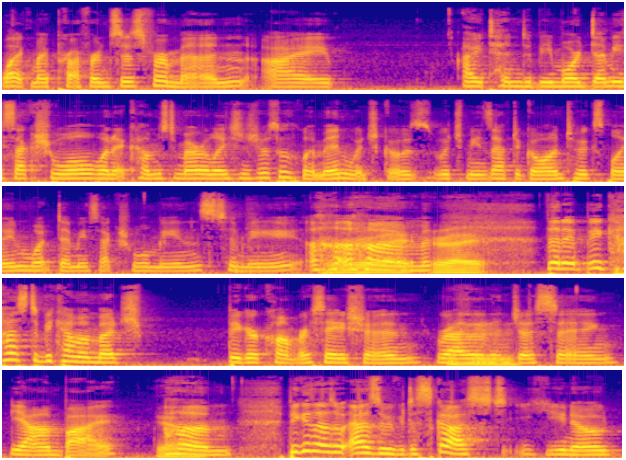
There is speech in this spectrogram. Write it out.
like my preferences for men, I I tend to be more demisexual when it comes to my relationships with women, which goes which means I have to go on to explain what demisexual means to me. Um, right, right. That it, it has to become a much bigger conversation rather than just saying, "Yeah, I'm bi." Mm-hmm. Yeah. Um, because as as we've discussed, you know,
